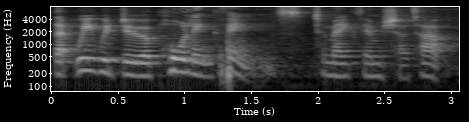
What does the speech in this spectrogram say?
that we would do appalling things to make them shut up.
